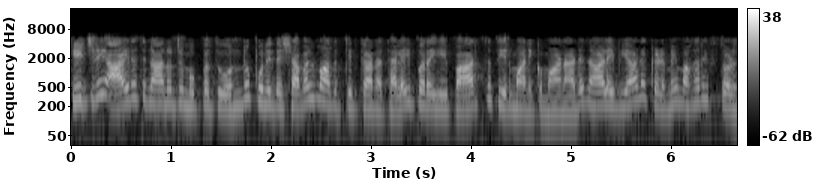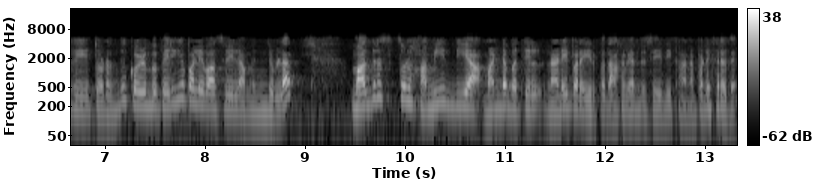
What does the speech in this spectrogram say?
ஹிஜ்ரி ஆயிரத்தி நானூற்று முப்பத்தி ஒன்று புனித ஷவல் மாதத்திற்கான தலைப்புறையை பார்த்து தீர்மானிக்கும் மாநாடு. நாளை வியாழக்கிழமை மகரிஃப் தொழுகையை தொடர்ந்து கொழும்பு பெரிய பள்ளிவாசலில் அமைந்துள்ள மத்ரசத்துல் ஹமீதியா மண்டபத்தில் நடைபெற இருப்பதாகவே அந்த செய்தி காணப்படுகிறது.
